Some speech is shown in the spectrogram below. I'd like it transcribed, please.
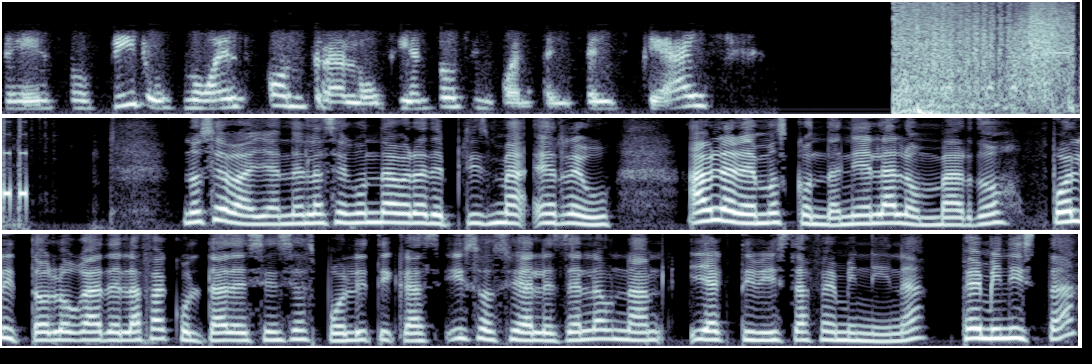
de esos virus, no es contra los 156 que hay. No se vayan, en la segunda hora de Prisma RU hablaremos con Daniela Lombardo, politóloga de la Facultad de Ciencias Políticas y Sociales de la UNAM y activista femenina, feminista,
